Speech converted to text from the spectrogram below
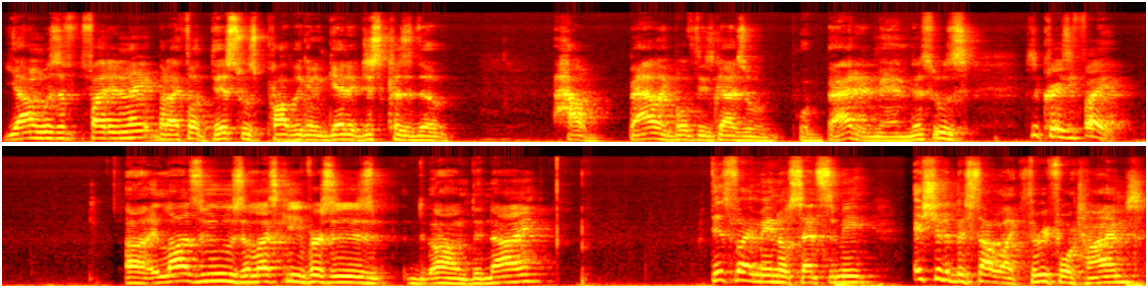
was a fight tonight, but I thought this was probably going to get it just because of the how badly both these guys were, were battered, man. This was, this was a crazy fight. Uh, Elizeu Zaleski versus um, Denay. This fight made no sense to me. It should have been stopped like three, four times.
